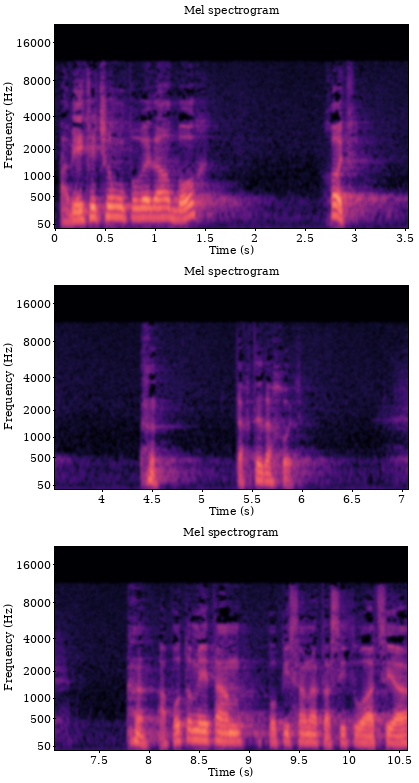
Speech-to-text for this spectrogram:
A viete, čo mu povedal Boh? Choď. Tak teda choď. A potom je tam popísaná tá situácia,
